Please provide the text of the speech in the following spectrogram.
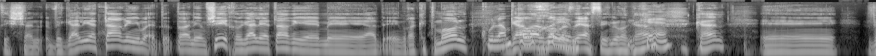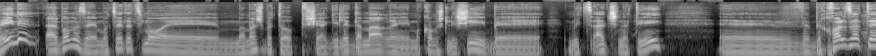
זה שן... וגלי עטרי, טוב, אני אמשיך, וגלי עטרי הם, אה, הם רק אתמול. כולם גם האלבום פורחים. הזה עשינו אגב, כן. כאן. אה, והנה, האלבום הזה מוצא את עצמו אה, ממש בטופ, שהגילי דמר אה, מקום שלישי במצעד שנתי. אה, ובכל זאת, אה,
